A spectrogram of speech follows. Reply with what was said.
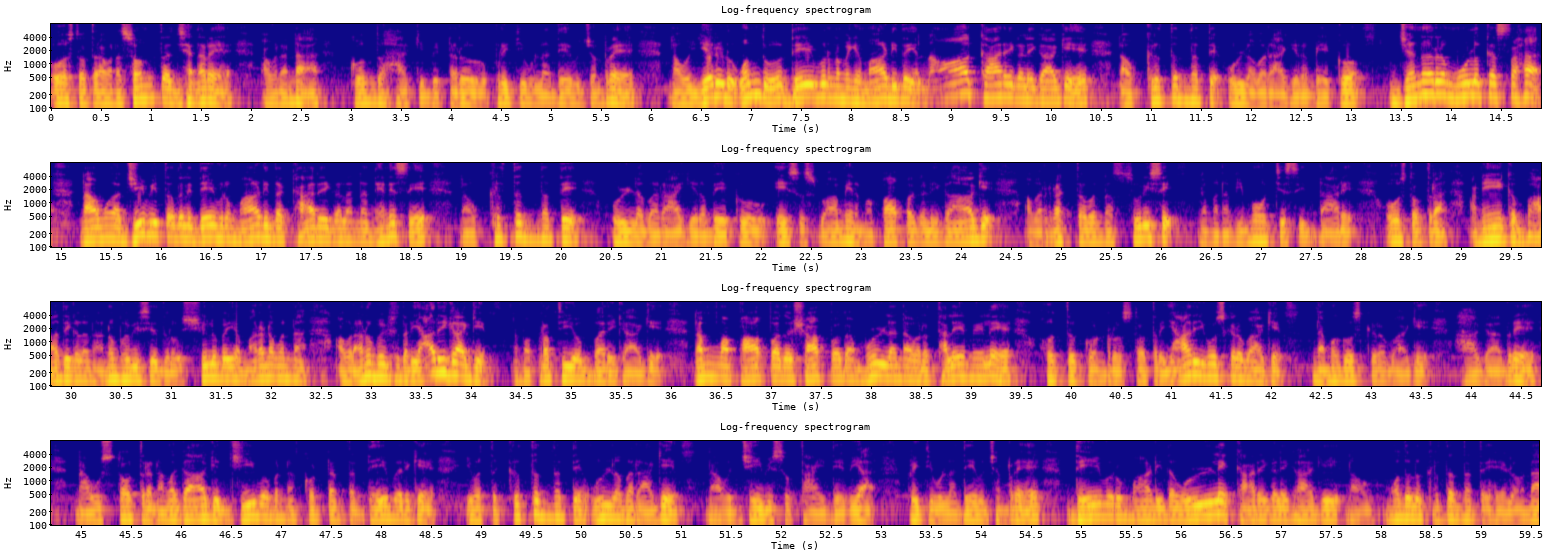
ಓ ಸ್ತೋತ್ರ, ಅವನ ಸ್ವಂತ ಜನರೇ ಅವನನ್ನು ಕೊಂದು ಹಾಕಿಬಿಟ್ಟರು. ಪ್ರೀತಿಯುಳ್ಳ ದೇವ ಜನರೇ, ನಾವು ಎರಡು, ಒಂದು, ದೇವರು ನಮಗೆ ಮಾಡಿದ ಎಲ್ಲ ಕಾರ್ಯಗಳಿಗಾಗಿ ನಾವು ಕೃತಜ್ಞತೆ ಉಳ್ಳವರಾಗಿರಬೇಕು. ಜನರ ಮೂಲಕ ಸಹ ನಾವು ಆ ಜೀವಿತದಲ್ಲಿ ದೇವರು ಮಾಡಿದ ಕಾರ್ಯಗಳನ್ನು ನೆನೆಸಿ ನಾವು ಕೃತಜ್ಞತೆ ಉಳ್ಳವರಾಗಿರಬೇಕು. ಯೇಸು ಸ್ವಾಮಿ ನಮ್ಮ ಪಾಪಗಳಿಗಾಗಿ ಅವರ ರಕ್ತವನ್ನು ಸುರಿಸಿ ನಮ್ಮನ್ನು ವಿಮೋಚಿಸಿದ್ದಾರೆ. ಓ ಸ್ತೋತ್ರ, ಅನೇಕ ಬಾಧೆಗಳನ್ನು ಅನುಭವಿಸಿದರು. ಶಿಲುಬೆಯ ಮರಣವನ್ನು ಅವರು ಅನುಭವಿಸಿದರು ಯಾರಿಗಾಗಿ? ನಮ್ಮ ಪ್ರತಿಯೊಬ್ಬರಿಗಾಗಿ. ನಮ್ಮ ಪಾಪದ ಶಾಪದ ಮುಳ್ಳನ್ನು ಅವರ ತಲೆ ಮೇಲೆ ಹೊತ್ತುಕೊಂಡರು. ಸ್ತೋತ್ರ, ಯಾರಿಗೋಸ್ಕರವಾಗಿ? ನಮಗೋಸ್ಕರವಾಗಿ. ಹಾಗಾದರೆ ನಾವು ಸ್ತೋತ್ರ, ನಮಗಾಗಿ ಜೀವವನ್ನು ಕೊಟ್ಟಂಥ ದೇವರಿಗೆ ಇವತ್ತು ಕೃತಜ್ಞತೆ ಉಳ್ಳವರಾಗಿ ನಾವು ಜೀವಿಸುತ್ತಾ ಇದ್ದೇವೆಯಾ? ಪ್ರೀತಿಯುಳ್ಳ ದೇವ ಜನರೇ, ದೇವರು ಮಾಡಿದ ಒಳ್ಳೆ ಕಾರ್ಯಗಳಿಗಾಗಿ ನಾವು ಮೊದಲು ಕೃತಜ್ಞತೆ ಹೇಳೋಣ.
